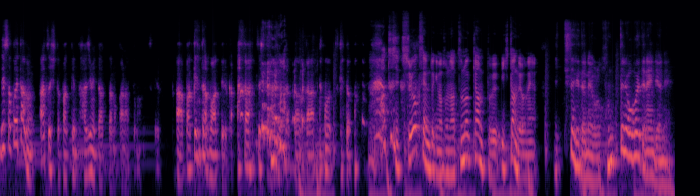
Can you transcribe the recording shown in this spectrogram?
で、そこで多分、淳とパッケンと初めて会ったのかなと思うんですけど。あ、パッケンとはもう会ってるか。淳と初めて会ったのかなと思うんですけど。あつし、中学生の時のその夏のキャンプ行ったんだよね。言ってたけどね、俺本当に覚えてないんだよね。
